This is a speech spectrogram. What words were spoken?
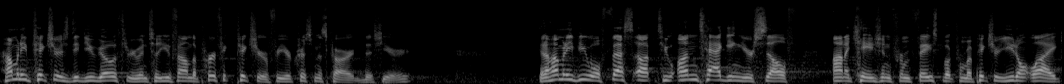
How many pictures did you go through until you found the perfect picture for your Christmas card this year? You know, how many of you will fess up to untagging yourself on occasion from Facebook from a picture you don't like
